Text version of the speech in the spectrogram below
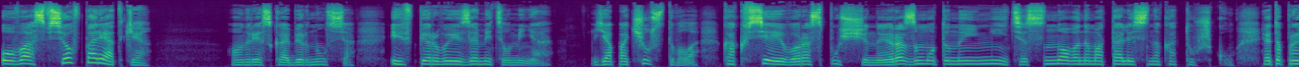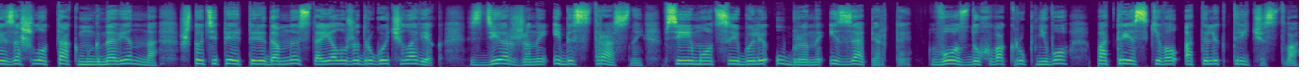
У вас все в порядке?» Он резко обернулся и впервые заметил меня. Я почувствовала, как все его распущенные, размотанные нити снова намотались на катушку. Это произошло так мгновенно, что теперь передо мной стоял уже другой человек, сдержанный и бесстрастный. Все эмоции были убраны и заперты. Воздух вокруг него потрескивал от электричества,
